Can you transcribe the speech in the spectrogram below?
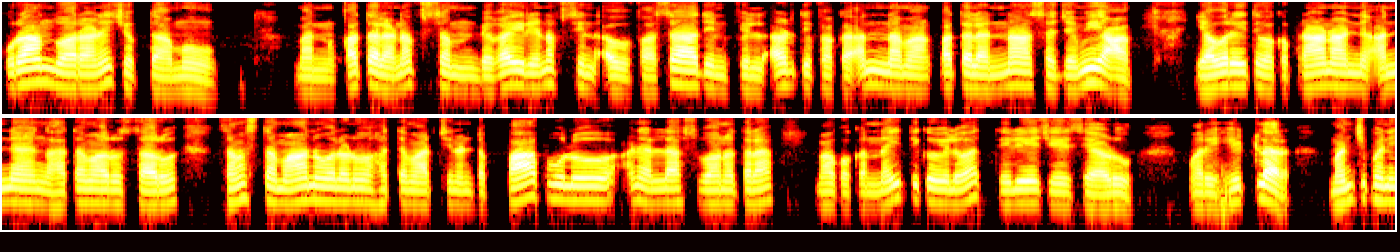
ఖురాన్ ద్వారానే చెప్తాము. మన్ కతల నఫ్సం బిగైరి నఫ్సిన్ అవ్ ఫసాదిన్ ఫిల్ అర్ది ఫకఅన్నమా కతల నాస జమీఆ. ఎవరైతే ఒక ప్రాణాన్ని అన్యాయంగా హతమారుస్తారో సమస్త మానవులను హత్యమార్చినంట పాపులు అని అల్లా సుభానతల మాకు ఒక నైతిక విలువ తెలియచేశాడు. మరి హిట్లర్ మంచి పని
